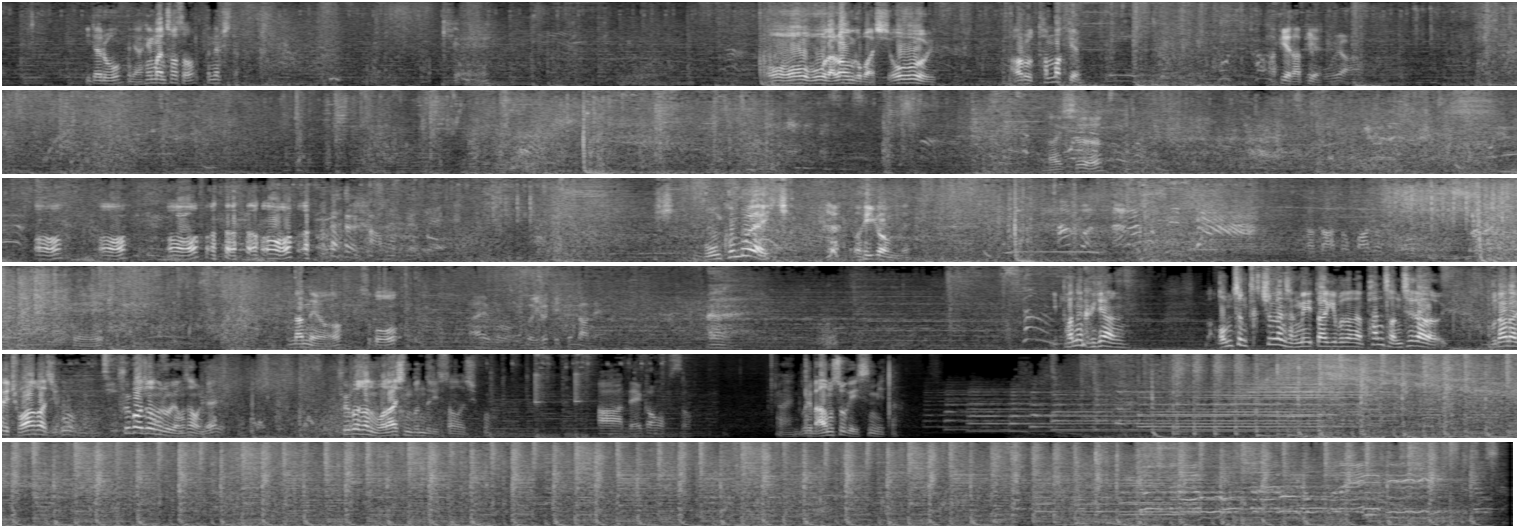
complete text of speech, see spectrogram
이대로 그냥 핵만 쳐서 끝냅시다. 오케이. 오오 날라오는 거 봐, 씨. 오, 바로 탑막겜. 다 피해, 다 피해. 뭐야 나이스. 어, 어, 어, 어. 뭔 콤보야, 이게. 어이가 없네. 아까 한턱 빠졌어 오케이. 끝났네요. 수고. 아이고 이거 이렇게 끝나네 이 판은 그냥 엄청 특출난 장면이 있다기보다는 판 전체가 무난하게 좋아가지고 풀 버전으로 영상 올려야겠다. 풀 버전 원하신 분들이 있어가지고 아 내가 없어 아, 우리 마음속에 있습니다.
